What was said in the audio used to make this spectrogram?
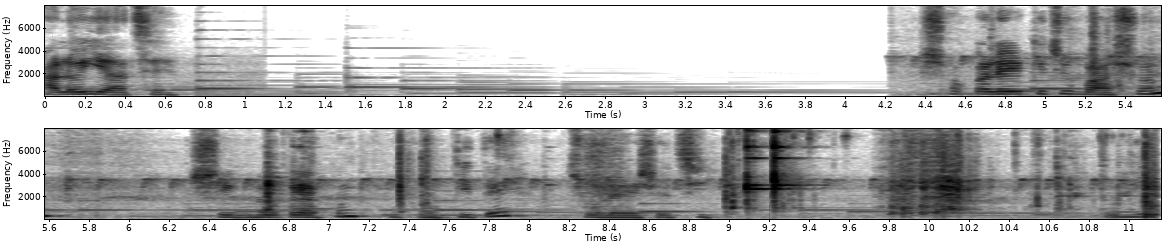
ভালোই আছে। সকালের কিছু বাসন, সেগুলোকে এখন দিতে চলে এসেছি। এই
